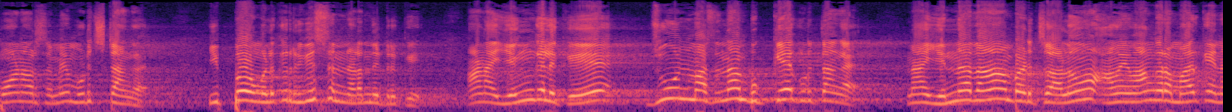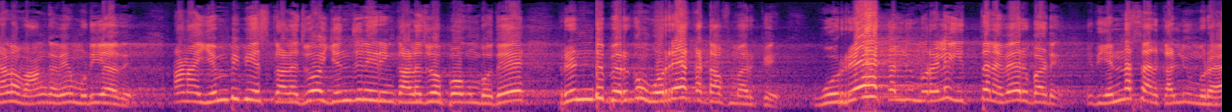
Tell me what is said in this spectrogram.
போன வருஷமே முடிச்சிட்டாங்க. இப்போ உங்களுக்கு ரிவிஷன் நடந்துட்டு இருக்கு. ஆனால் எங்களுக்கு ஜூன் மாதம் தான் புக்கே கொடுத்தாங்க. நான் என்னதான் படித்தாலும் அவன் வாங்குற மார்க்கை என்னால் வாங்கவே முடியாது. ஆனால் எம்பிபிஎஸ் காலேஜோ இன்ஜினியரிங் காலேஜோ போகும்போது ரெண்டு பேருக்கும் ஒரே கட் ஆஃப் மார்க்கு ஒரே கல்வி முறையில் இத்தனை வேறுபாடு. இது என்ன சார் கல்வி முறை?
